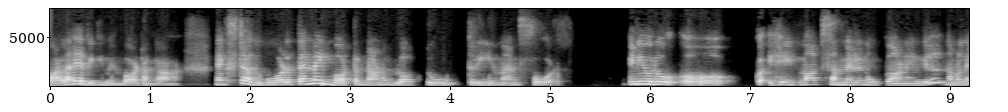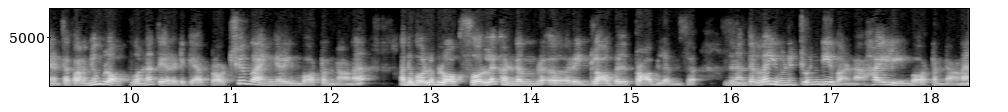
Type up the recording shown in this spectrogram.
വളരെയധികം ഇമ്പോർട്ടന്റ് ആണ്. നെക്സ്റ്റ് അതുപോലെ തന്നെ ഇമ്പോർട്ടന്റ് ആണ് ബ്ലോക്ക് ടൂവും ത്രീയും ആൻഡ് ഫോറും ഇനി ഒരു ഹെയ്റ്റ് മാർക്ക് സമ്മറി നോക്കുകയാണെങ്കിൽ നമ്മൾ നേരത്തെ പറഞ്ഞു ബ്ലോക്ക് വൺ തിയറട്ടിക്കൽ അപ്രോച്ച് ഭയങ്കര ഇമ്പോർട്ടന്റ് ആണ്. അതുപോലെ ബ്ലോക്ക് ഫോറിൽ കണ്ടംപററി ഗ്ലോബൽ പ്രോബ്ലംസ് ഇതിനകത്തുള്ള unit twenty one highly important ആണ്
